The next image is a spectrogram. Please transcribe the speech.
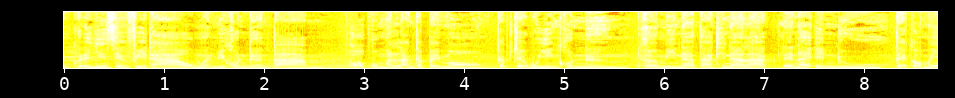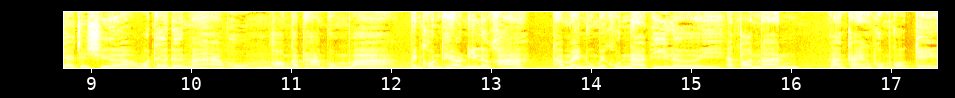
ๆก็ได้ยินเสียงฝีเท้าเหมือนมีคนเดินตาม พอผมหันหลังกลับไปมองกับเจอผู้หญิงคนหนึ่งเธอมีหน้าตาที่น่ารักและน่าเอ็นดู แต่ก็ไม่อยากจะเชื่อว่าเธอเดินมาหาผม พร้อมกับถามผมว่าเป็นคนแถวนี้เหรอคะ ทำไมหนูไม่คุ้นหน้าพี่เลย ณ ตอนนั้นร่างกายของผมก็เกรง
